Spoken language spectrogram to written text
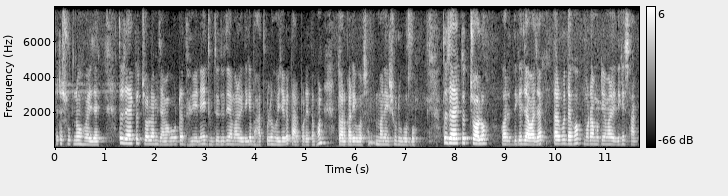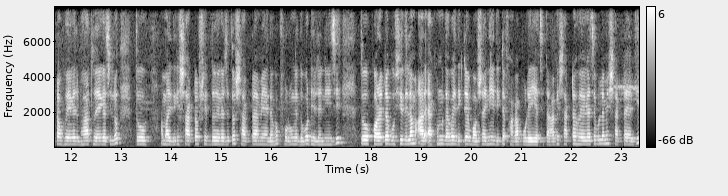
সেটা শুকনো হয়ে যায়। তো যাই তো চলো আমি জামা কাপড়টা ধুয়ে নেই, ধুতে ধুতে আমার ওইদিকে ভাতগুলো হয়ে যাবে, তারপরে তখন তরকারি বসান মানে শুরু করব। তো যাই তো চলো, ঘরের দিকে যাওয়া যাক। তারপর দেখো, মোটামুটি আমার এদিকে শাকটাও হয়ে গেছে, ভাত হয়ে গেছিল। তো আমার এদিকে শাকটাও সেদ্ধ হয়ে গেছে, তো শাকটা আমি দেখো ফোড়ঙে দেবো, ঢেলে নিয়েছি। তো কড়াইটা বসিয়ে দিলাম, আর এখনও দেখো এদিকটা বসাই নিয়ে এদিকটা ফাঁকা পড়েই আছে। তা আগে শাকটা হয়ে গেছে বলে আমি শাকটা আর কি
